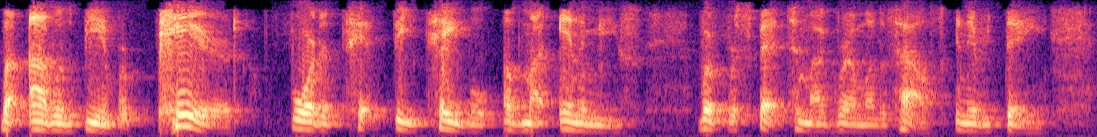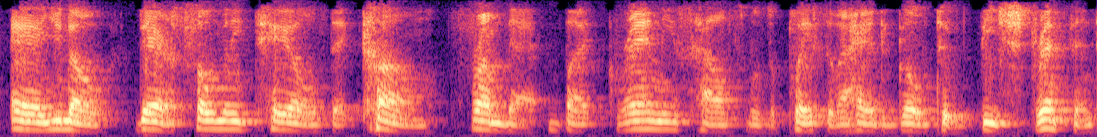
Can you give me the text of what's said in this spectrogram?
but I was being prepared for the, t- the table of my enemies with respect to my grandmother's house and everything. And you know, there are so many tales that come from that, but Granny's house was a place that I had to go to be strengthened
